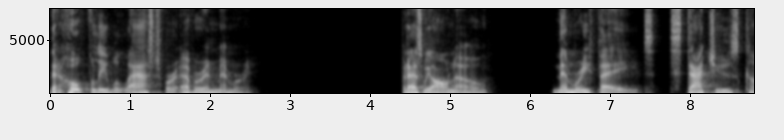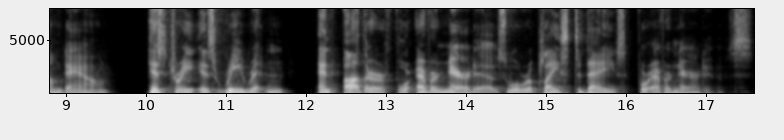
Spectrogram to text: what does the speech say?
that hopefully will last forever in memory. But as we all know, memory fades, statues come down, history is rewritten, and other forever narratives will replace today's forever narratives.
